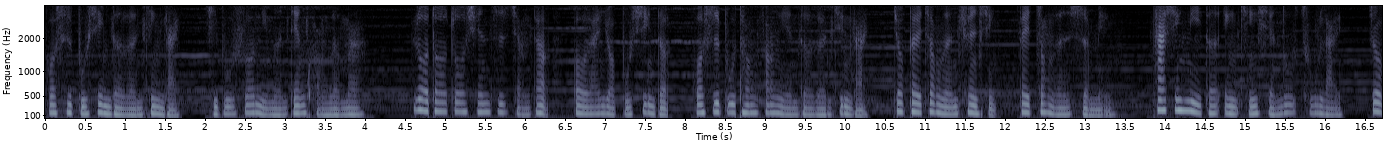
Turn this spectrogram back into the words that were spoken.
或是不信的人进来，岂不说你们癫狂了吗？若都做先知讲道，偶然有不信的或是不通方言的人进来，就被众人劝醒，被众人审明，他心里的隐情显露出来，就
